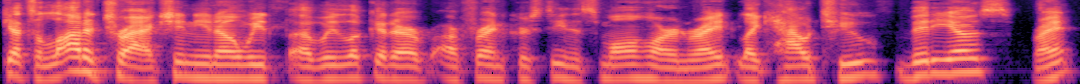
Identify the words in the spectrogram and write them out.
gets a lot of traction. You know, we uh, we look at our, our friend Kristina Smallhorn, right? Like how to videos, right?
